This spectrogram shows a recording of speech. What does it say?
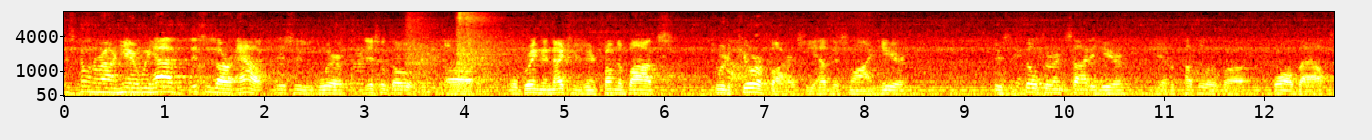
Just coming around here, we have, this is our out. This is where, this will go, uh, we'll bring the nitrogen from the box through the purifier. So you have this line here. There's a filter inside of here. You have a couple of uh, ball valves.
